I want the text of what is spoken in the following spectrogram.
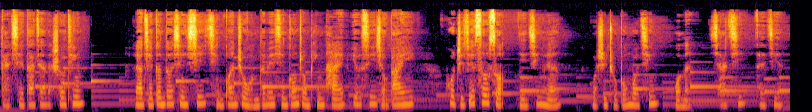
感谢大家的收听。了解更多信息，请关注我们的微信公众平台“ u c 一九八一”，或直接搜索“年轻人”。我是主播莫青，我们下期再见。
